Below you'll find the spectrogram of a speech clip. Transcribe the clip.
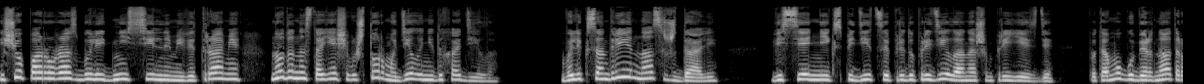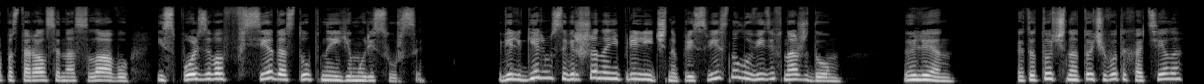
Еще пару раз были дни с сильными ветрами, но до настоящего шторма дело не доходило. В Александрии нас ждали. Весенняя экспедиция предупредила о нашем приезде, потому губернатор постарался на славу, использовав все доступные ему ресурсы. Вильгельм совершенно неприлично присвистнул, увидев наш дом. «Элен, это точно то, чего ты хотела?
